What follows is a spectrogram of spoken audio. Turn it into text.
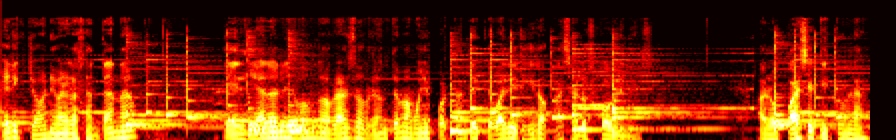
Eric Giovanni Vargas Santana. El día de hoy les voy a hablar sobre un tema muy importante que va dirigido hacia los jóvenes, a lo cual se titula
